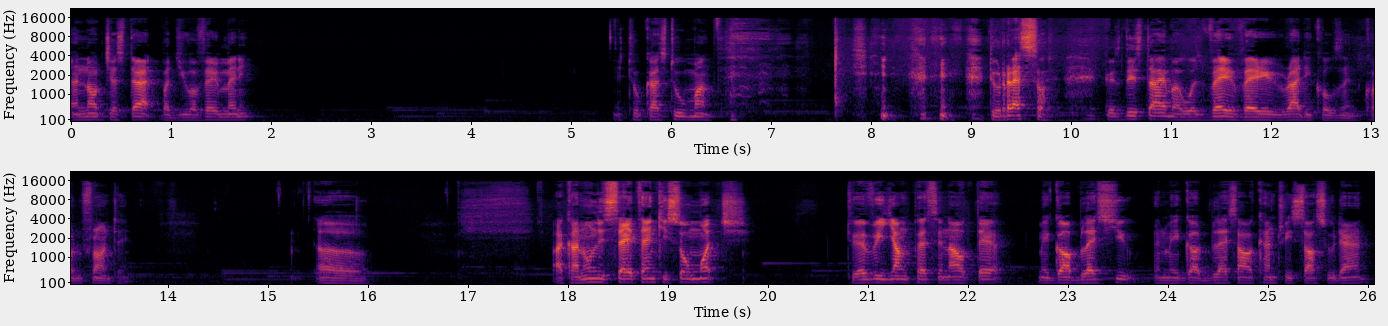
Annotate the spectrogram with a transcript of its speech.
And not just that, but you are very many. It took us two months to wrestle because this time I was very, very radical and confronting. Uh, I can only say thank you so much to every young person out there. May God bless you and may God bless our country, South Sudan.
